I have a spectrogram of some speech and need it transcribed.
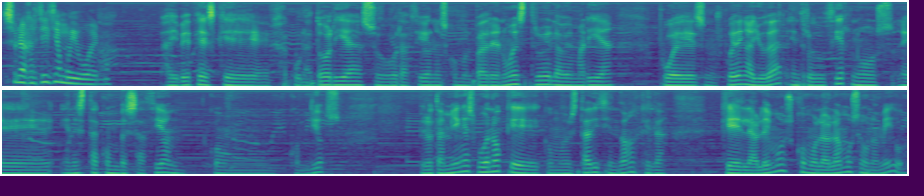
Es un ejercicio muy bueno. Hay veces que ejaculatorias o oraciones como el Padre Nuestro, el Ave María, pues nos pueden ayudar a introducirnos eh, en esta conversación con, con Dios. Pero también es bueno que, como está diciendo Ángela, que le hablemos como le hablamos a un amigo.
